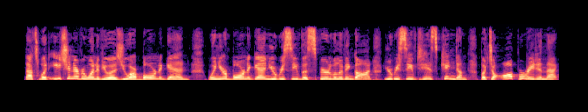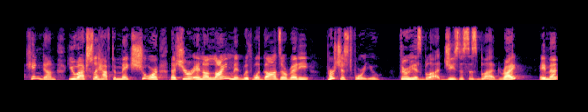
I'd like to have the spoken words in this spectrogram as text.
That's what each and every one of you, as you are born again, when you're born again, you receive the Spirit of the living God, you received His kingdom. But to operate in that kingdom, you actually have to make sure that you're in alignment with what God's already purchased for you through His blood, Jesus' blood, right? Amen?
